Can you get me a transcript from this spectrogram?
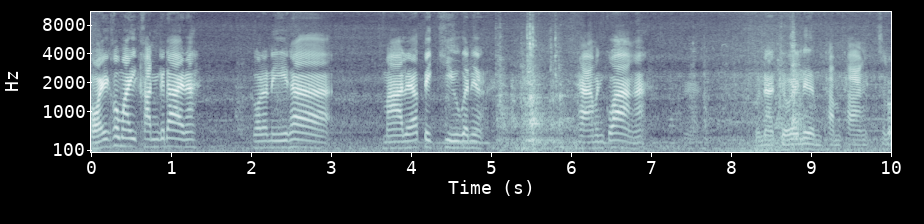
ถอยเข้ามาอีกคันก็ได้นะ กรณีถ้ามาแล้วติดคิวกันเนี่ย ทางมันกว้างฮะคุณนาโจยเริ่มทำทางสโล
